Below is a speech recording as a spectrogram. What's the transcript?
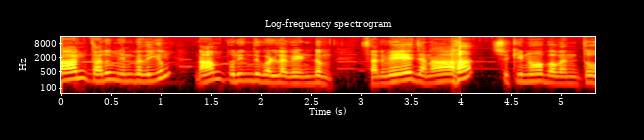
தான் தரும் என்பதையும் நாம் புரிந்து கொள்ள வேண்டும். சர்வே ஜனாக சுகினோ பவந்து.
